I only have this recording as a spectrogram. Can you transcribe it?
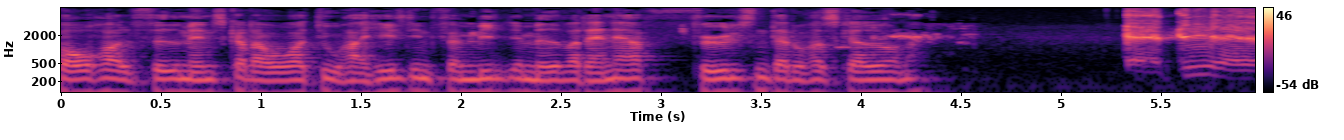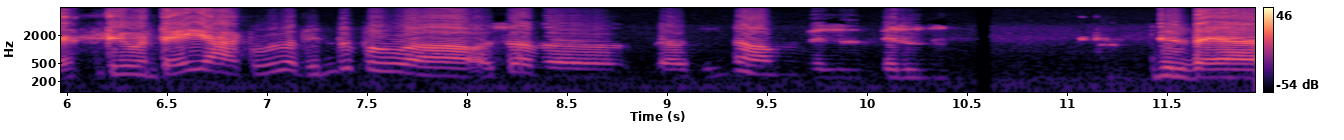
forhold, fede mennesker derovre. Du har hele din familie med. Hvordan er følelsen, da du har skrevet under? Ja, det er, det er jo en dag, jeg har gået og ventet på, og, og så har været, været vidne om, vil, vil, vil være,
